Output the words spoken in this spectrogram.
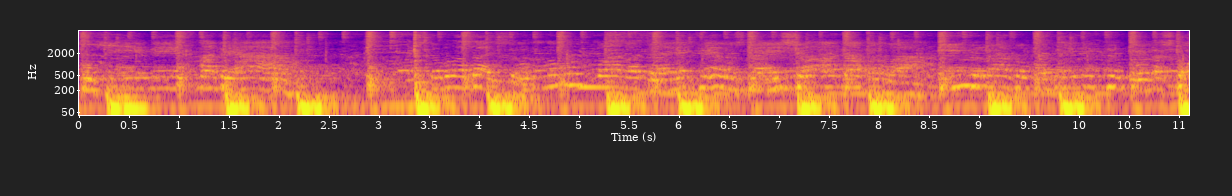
кухни смотря Что было дальше? Она была молодая девушка, еще она была И сразу после института, что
